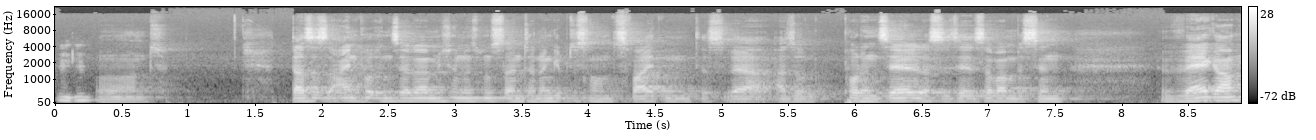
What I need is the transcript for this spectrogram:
Mhm. Und das ist ein potenzieller Mechanismus dahinter. Dann gibt es noch einen zweiten, das wäre, also potenziell, das ist jetzt aber ein bisschen wäger.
